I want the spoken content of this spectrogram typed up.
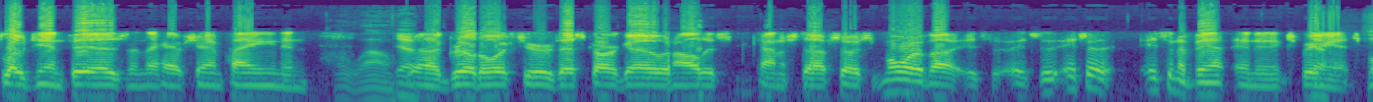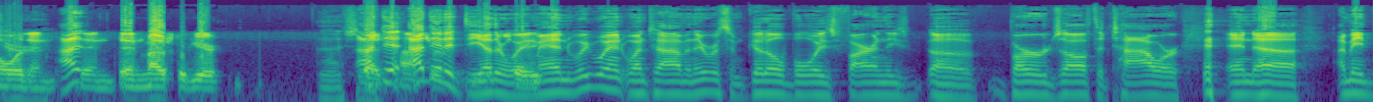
slow gin fizz, and they have champagne and oh, wow. uh, grilled oysters, escargot, and all this kind of stuff. So it's more of a it's it's it's a it's an event and an experience yeah, more sure. than, I, than than most of your I did. I did it the other way, man. We went one time, and there were some good old boys firing these uh, birds off the tower, and uh, I mean,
